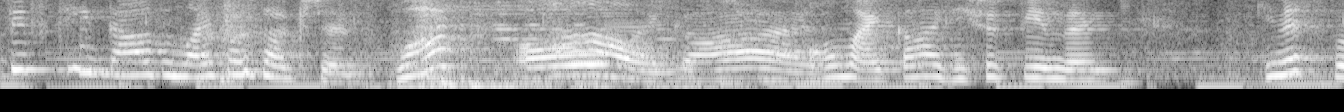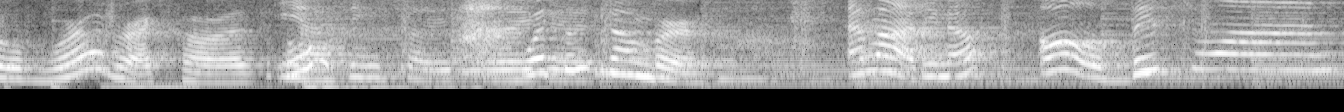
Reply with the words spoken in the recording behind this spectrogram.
15,000 liposuctions. What? Oh, my god. Oh my god, he should be in the Guinness Book of World Records. Yeah, oh. I think so. It's really What's good. this number? Emma, do you know? Oh, this one.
